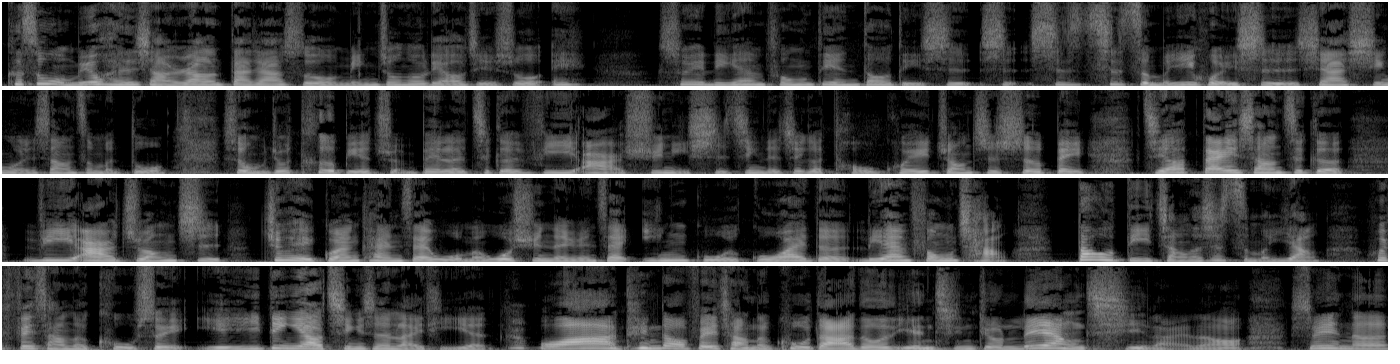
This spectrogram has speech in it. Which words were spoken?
可是我们又很想让大家所有民众都了解说，哎。所以离岸风电到底是是是是怎么一回事？现在新闻上这么多，所以我们就特别准备了这个 VR 虚拟实境的这个头盔装置设备，只要戴上这个 VR 装置，就可以观看在我们沃旭能源在英国国外的离岸风场到底长得是怎么样，会非常的酷，所以也一定要亲身来体验。哇，听到非常的酷，大家都眼睛就亮起来了哦。所以呢，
